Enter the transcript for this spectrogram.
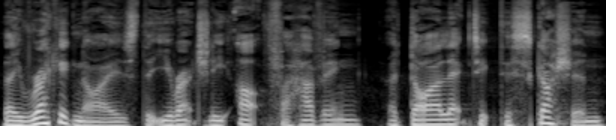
They recognize that you're actually up for having a dialectic discussion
